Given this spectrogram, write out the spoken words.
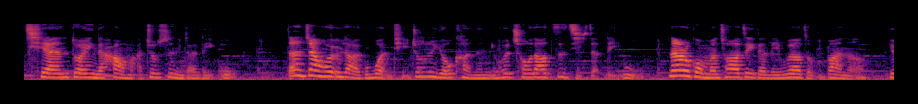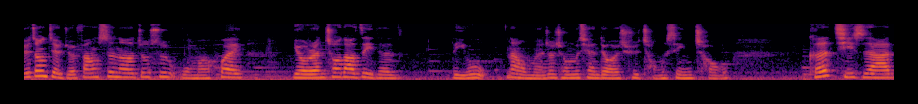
签对应的号码就是你的礼物。但是这样会遇到一个问题，就是有可能你会抽到自己的礼物。那如果我们抽到自己的礼物要怎么办呢？有一种解决方式呢，就是我们会有人抽到自己的礼物，那我们就全部签丢回去重新抽。可是其实啊，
